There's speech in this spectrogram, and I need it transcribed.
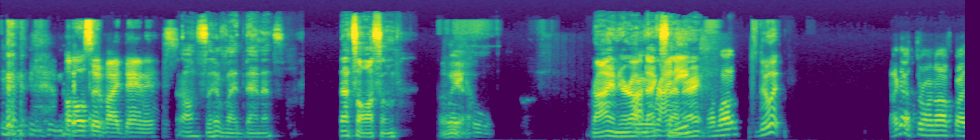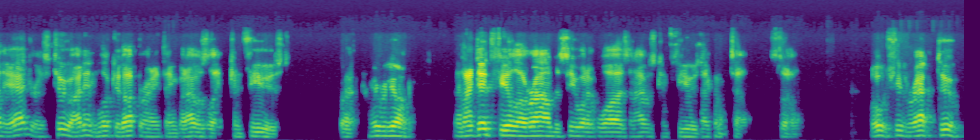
Also by Dennis. Also by Dennis. That's awesome. Oh, Way yeah. cool. Ryan, you're up All right, next Ryan then, right? I'm up. Let's do it. I got thrown off by the address too. I didn't look it up or anything, but I was like confused. But here we go. And I did feel around to see what it was, and I was confused. I couldn't tell. So, oh, she's wrapped too.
